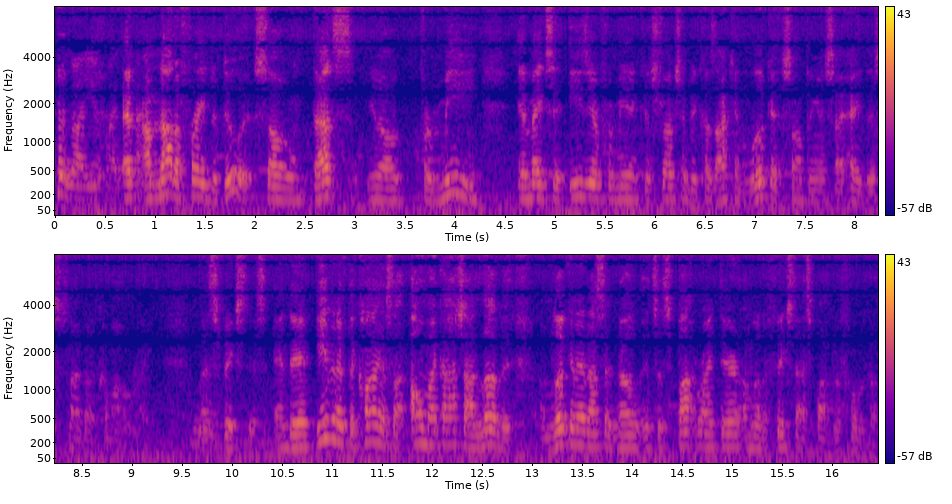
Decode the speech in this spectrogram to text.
Well, you- like- and I'm not afraid to do it. So that's you know, for me, it makes it easier for me in construction because I can look at something and say, hey, this is not going to come out right. Let's fix this. And then even if the client's like, oh my gosh, I love it. I'm looking at it, I said, no, it's a spot right there. I'm going to fix that spot before we go.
